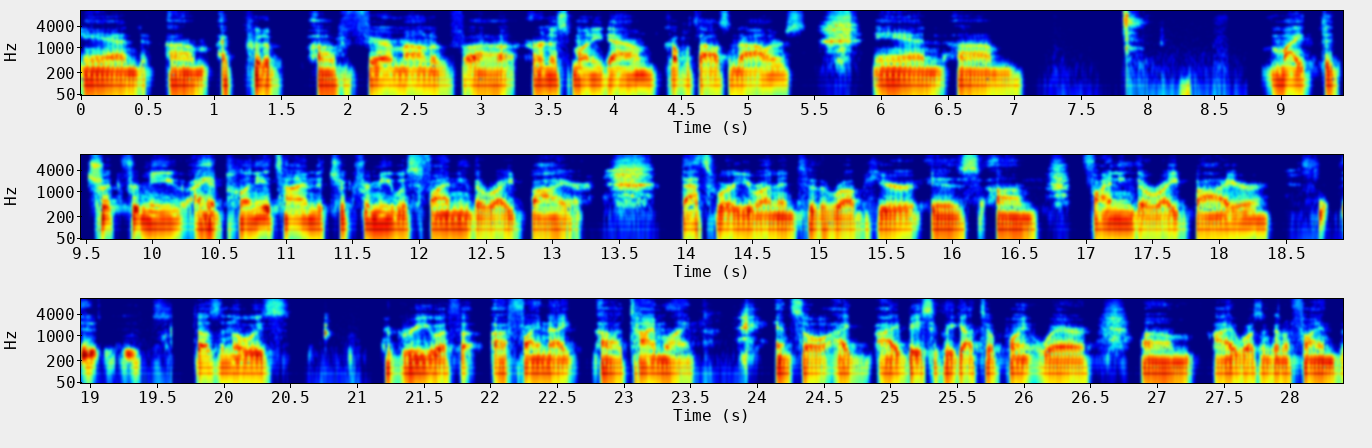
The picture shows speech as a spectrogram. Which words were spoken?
and um, I put a a fair amount of uh, earnest money down, a couple thousand dollars, and um, my the trick for me, I had plenty of time. The trick for me was finding the right buyer. That's where you run into the rub. Here is um, finding the right buyer. Doesn't always agree with a, a finite uh, timeline and so I, I basically got to a point where um, I wasn't going to find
